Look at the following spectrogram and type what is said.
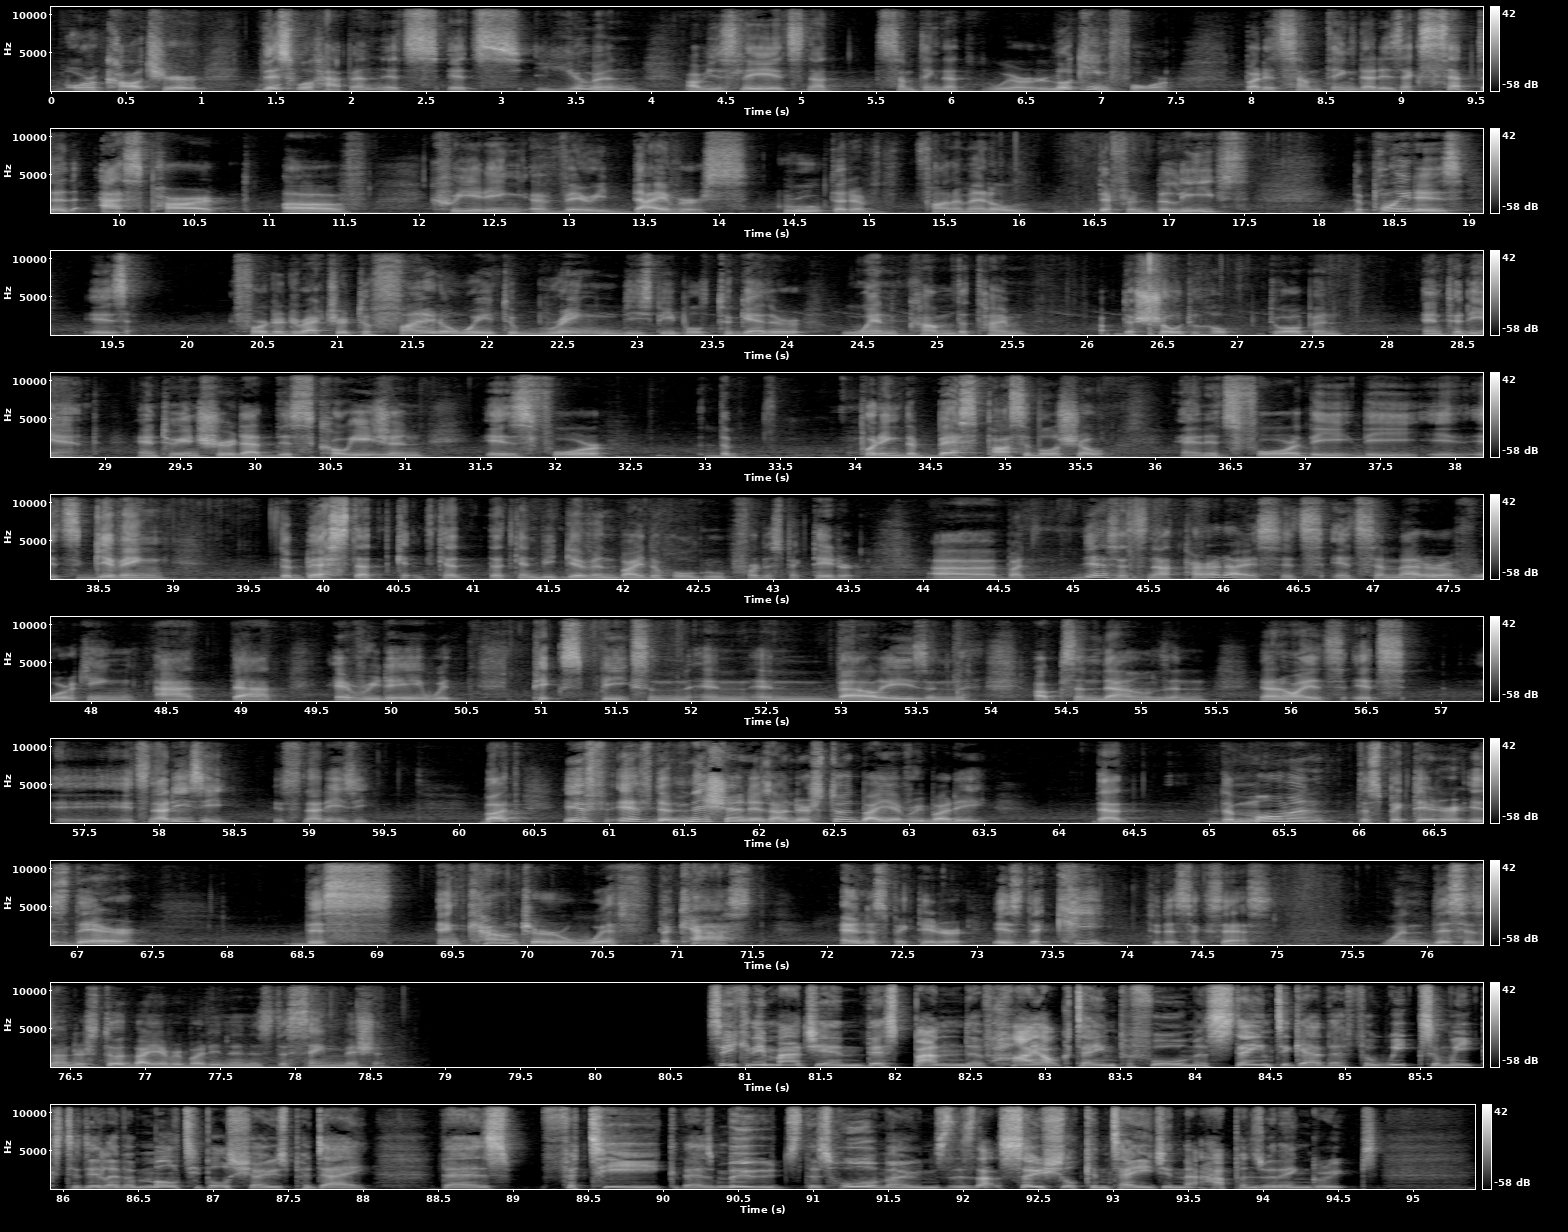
or culture this will happen it's it's human obviously it's not something that we're looking for but it's something that is accepted as part of creating a very diverse group that have fundamental different beliefs. The point is is for the director to find a way to bring these people together when come the time of the show to hope to open and to the end and to ensure that this cohesion is for the putting the best possible show and it's for the the it's giving the best that can, can that can be given by the whole group for the spectator uh, but yes it's not paradise it's it's a matter of working at that every day with peaks, peaks and, and, and valleys and ups and downs. And you know, it's, it's, it's not easy. It's not easy. But if, if the mission is understood by everybody, that the moment the spectator is there, this encounter with the cast and the spectator is the key to the success. When this is understood by everybody, then it's the same mission. So you can imagine this band of high octane performers staying together for weeks and weeks to deliver multiple shows per day. There's fatigue, there's moods, there's hormones, there's that social contagion that happens within groups.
